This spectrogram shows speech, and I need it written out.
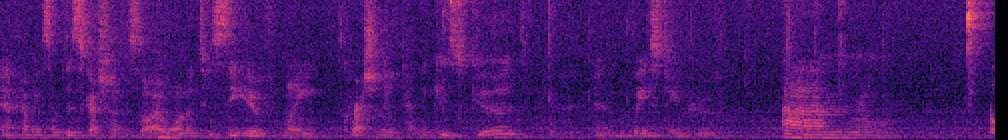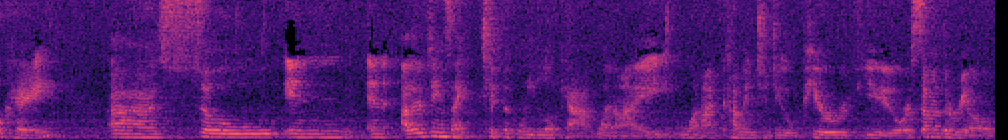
and having some discussion. So I Mhm. wanted to see if my questioning technique is good and ways to improve. Um, okay, uh, so in, and other things I typically look at when I, when I'm coming to do peer review, or some of the real,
